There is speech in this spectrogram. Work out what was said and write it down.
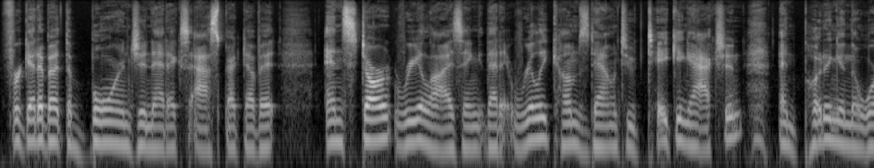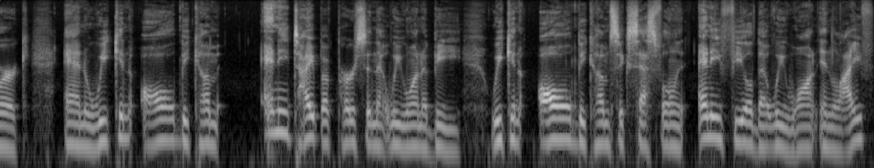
Forget about the born genetics aspect of it and start realizing that it really comes down to taking action and putting in the work. And we can all become any type of person that we want to be. We can all become successful in any field that we want in life.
